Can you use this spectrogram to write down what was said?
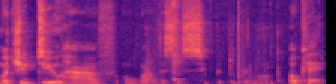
what you do have, oh wow, this is super duper long. Okay,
